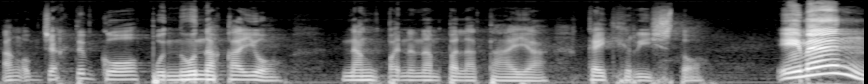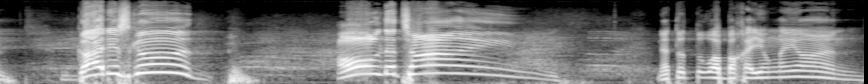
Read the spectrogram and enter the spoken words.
Ang objective ko, puno na kayo ng pananampalataya kay Kristo. Amen! God is good! All the time! Natutuwa ba kayo ngayon?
